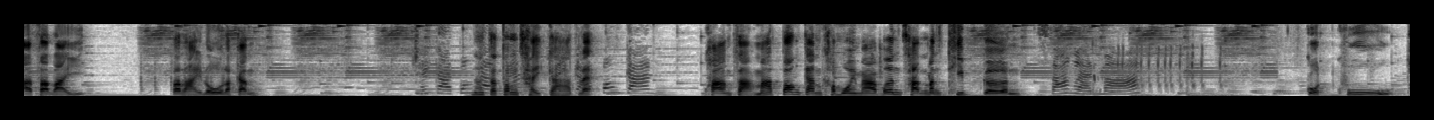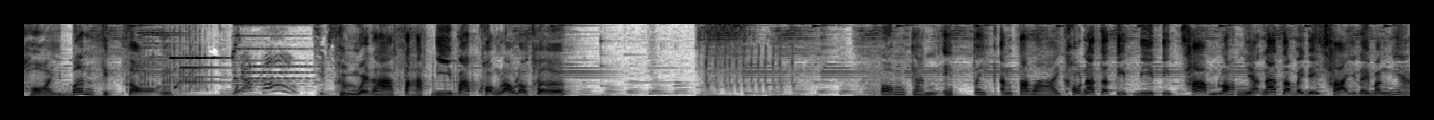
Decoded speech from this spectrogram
อะสไลด์สลายโล่แล้วกันใช้การดป้องกัน่าจะต้องใช้การ์ดแหละป้องกัน ความสามารถป้องกันขโมยมาเบิ้ลชั้นมันทิปเกิน สร้างแลนด์มาร์คกดคู่ทอยเบิ้ล12ดับเบิลสิบสองถึงเวลาศาสตร์ดีบัฟของเราแล้วเธอ ป้องกันเอฟเฟกต์อันตรายเขาน่าจะติดดีติดฉ่ำรอบเนี้ยน่าจะไม่ได้ใช้เลยมั้งเนี่ย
